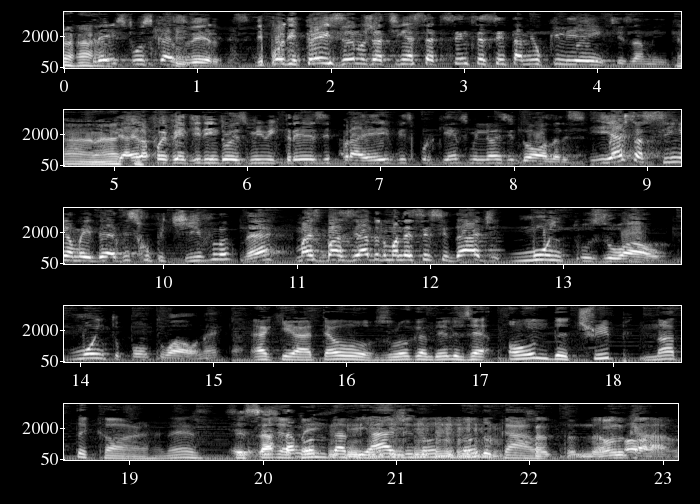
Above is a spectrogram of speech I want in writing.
três Fuscas verdes. Depois de três anos já tinha 760 mil clientes, amigo. Caraca. E aí ela foi vendida em 2013 para Avis por 500 milhões de dólares. E essa sim é uma ideia disruptiva, né? Mas baseada numa necessidade muito usual, muito pontual, né? Aqui, ó, até o slogan deles é On the trip, not the car, né? Você seja dono da viagem, não, não do carro. Não Ó, carro.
